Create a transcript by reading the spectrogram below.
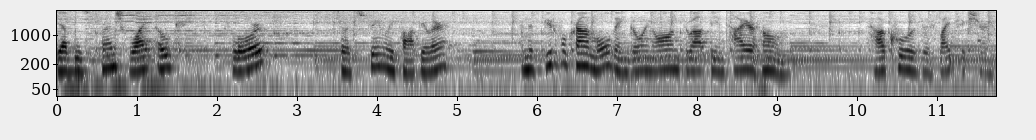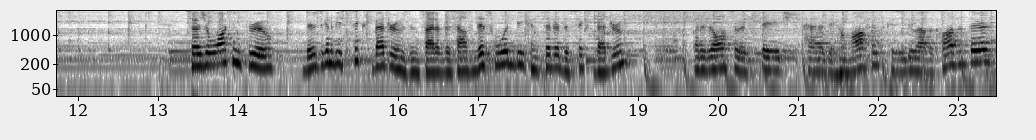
You have these French white oak floors, which are extremely popular, and this beautiful crown molding going on throughout the entire home. How cool is this light fixture? So as you're walking through, there's gonna be six bedrooms inside of this house. This would be considered the sixth bedroom, but it also is staged as a home office because you do have a closet there,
